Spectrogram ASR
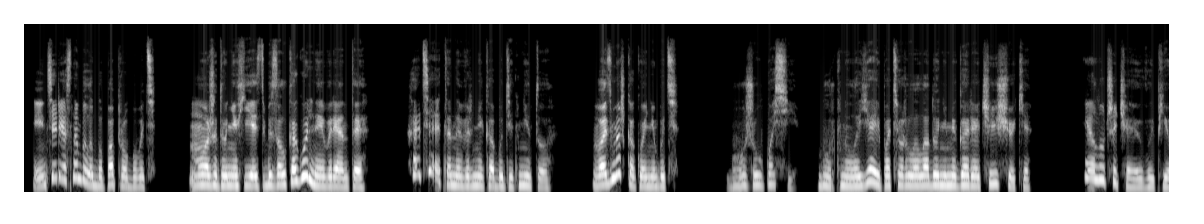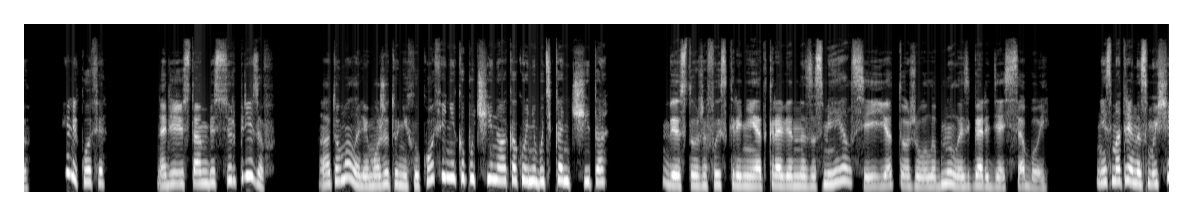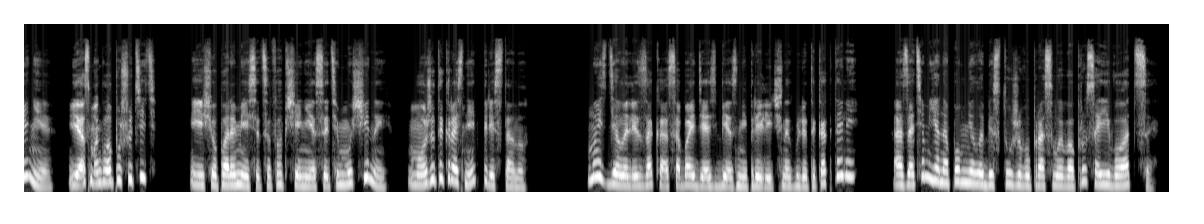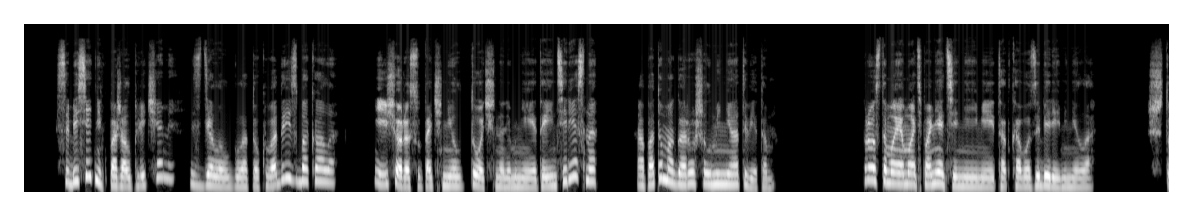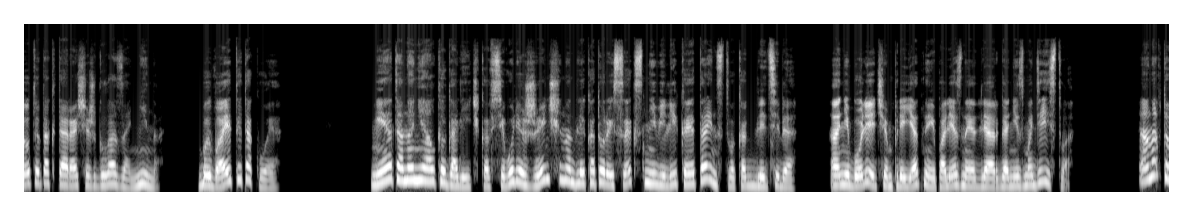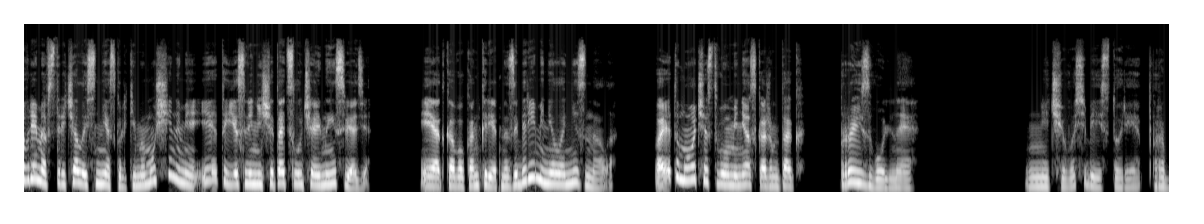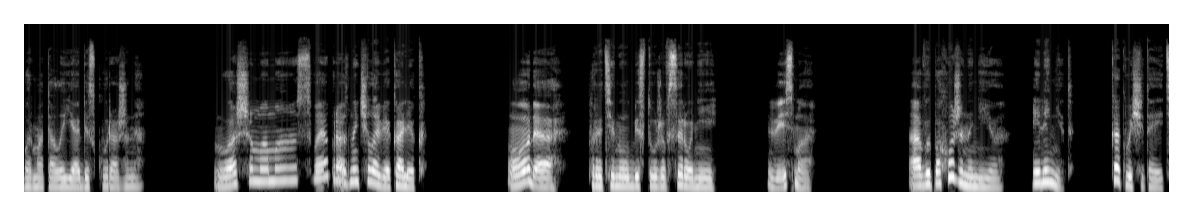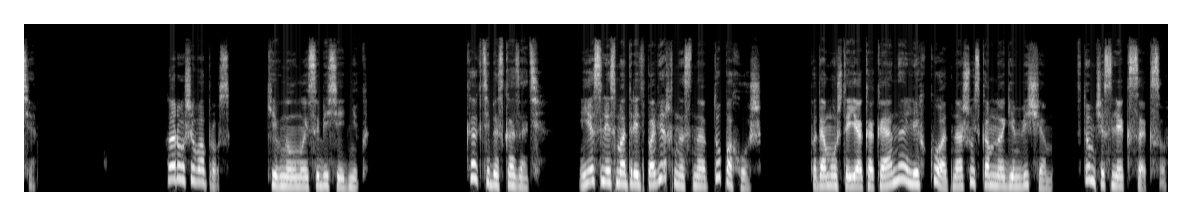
Интересно было бы попробовать. Может, у них есть безалкогольные варианты, Хотя это наверняка будет не то. Возьмешь какой-нибудь?» «Боже упаси!» — буркнула я и потерла ладонями горячие щеки. «Я лучше чаю выпью. Или кофе. Надеюсь, там без сюрпризов? А то мало ли, может, у них и кофе не капучино, а какой-нибудь кончита». Бестужев искренне и откровенно засмеялся, и я тоже улыбнулась, гордясь собой. Несмотря на смущение, я смогла пошутить. Еще пара месяцев общения с этим мужчиной может, и краснеть перестану. Мы сделали заказ, обойдясь без неприличных блюд и коктейлей, а затем я напомнила Бестужеву про свой вопрос о его отце. Собеседник пожал плечами, сделал глоток воды из бокала, еще раз уточнил, точно ли мне это интересно, а потом огорошил меня ответом. «Просто моя мать понятия не имеет, от кого забеременела. Что ты так таращишь глаза, Нина? Бывает и такое. Нет, она не алкоголичка, всего лишь женщина, для которой секс — не великое таинство, как для тебя, а не более чем приятное и полезное для организма действо. Она в то время встречалась с несколькими мужчинами, и это если не считать случайные связи. И от кого конкретно забеременела, не знала. Поэтому отчество у меня, скажем так, произвольное. «Ничего себе история», — пробормотала я обескураженно. «Ваша мама — своеобразный человек, Олег», «О да», — протянул Бестужев с иронией. «Весьма». «А вы похожи на нее или нет?» Как вы считаете? Хороший вопрос, кивнул мой собеседник. Как тебе сказать? Если смотреть поверхностно, то похож. Потому что я, как и она, легко отношусь ко многим вещам, в том числе к сексу.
